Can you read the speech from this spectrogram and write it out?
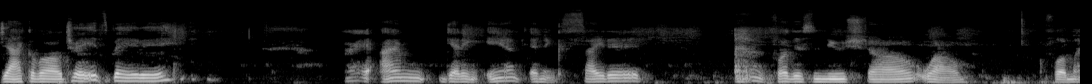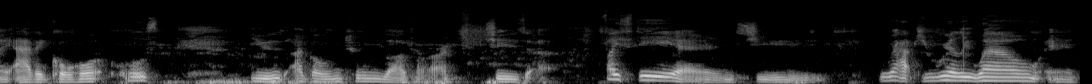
jack of all trades, baby. All right, I'm getting amped and excited for this new show. Well, for my added co-host, you are going to love her. She's uh, feisty and she raps really well, and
